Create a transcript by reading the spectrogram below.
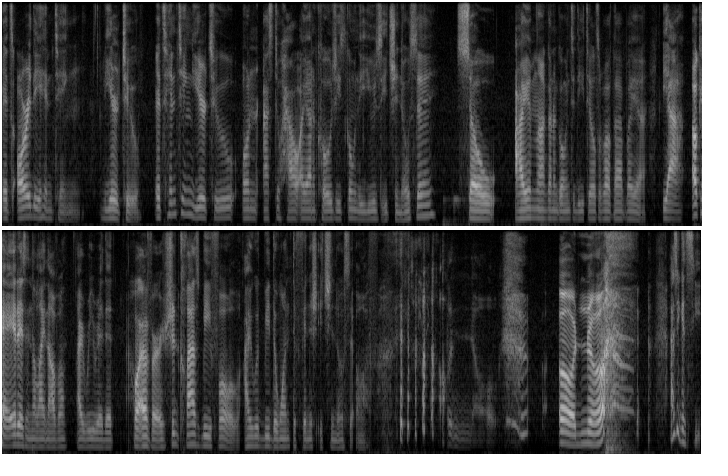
it's already hinting year two it's hinting year two on as to how Ayanokoji is going to use Ichinose. So I am not gonna go into details about that, but yeah. Yeah, okay, it is in the light novel. I reread it. However, should class be full, I would be the one to finish Ichinose off. oh no. Oh no. As you can see,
